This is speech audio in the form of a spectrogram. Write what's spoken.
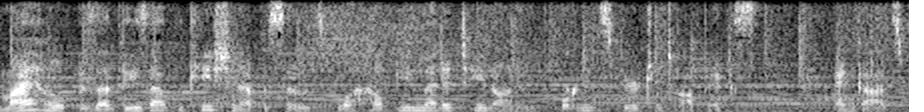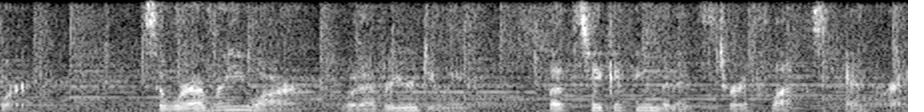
My hope is that these application episodes will help you meditate on important spiritual topics and God's Word. So, wherever you are, whatever you're doing, let's take a few minutes to reflect and pray.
